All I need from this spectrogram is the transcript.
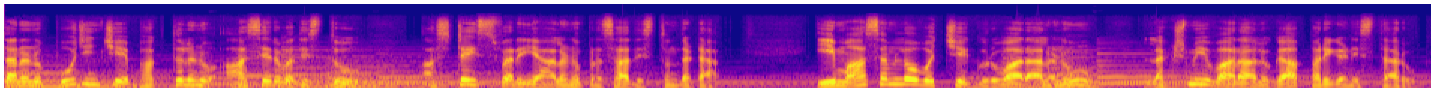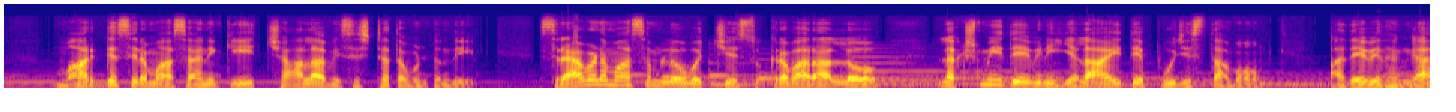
తనను పూజించే భక్తులను ఆశీర్వదిస్తూ అష్టైశ్వర్యాలను ప్రసాదిస్తుందట. ఈ మాసంలో వచ్చే గురువారాలను లక్ష్మీవారాలుగా పరిగణిస్తారు. మార్గశిర మాసానికి చాలా విశిష్టత ఉంటుంది. శ్రావణమాసంలో వచ్చే శుక్రవారాల్లో లక్ష్మీదేవిని ఎలా అయితే పూజిస్తామో అదేవిధంగా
